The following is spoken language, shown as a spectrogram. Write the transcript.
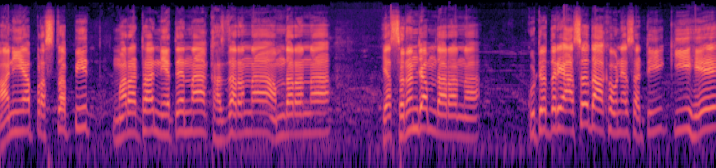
आणि या प्रस्थापित मराठा नेत्यांना खासदारांना आमदारांना या सरंजामदारांना कुठंतरी असं दाखवण्यासाठी की हे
